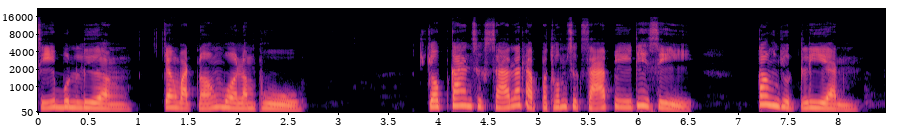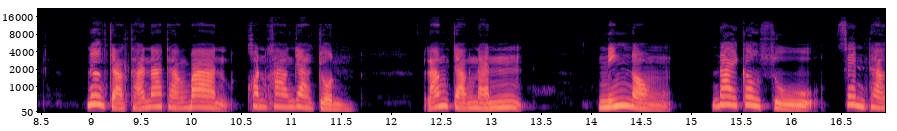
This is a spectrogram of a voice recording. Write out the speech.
ศรีบุญเรือง จังหวัดหนองบัวลำพู จบการศึกษาระดับประถมศึกษาปีที่ 4 ต้องหยุดเรียน เนื่องจากฐานะทางบ้านค่อนข้างยากจน หลังจากนั้น นิ้งหน่องได้เข้าสู่เส้นทาง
